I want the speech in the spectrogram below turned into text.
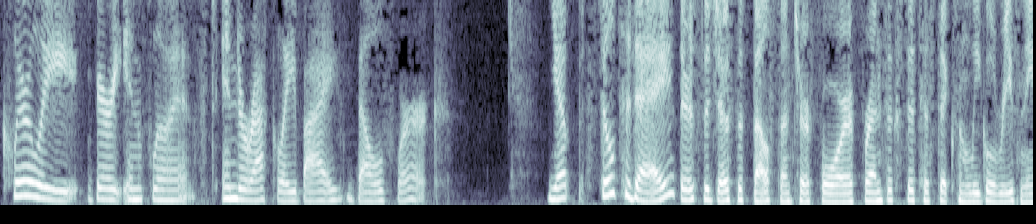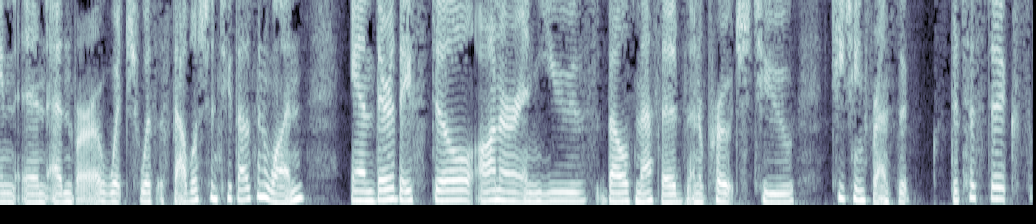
clearly very influenced indirectly by Bell's work. Yep. Still today, there's the Joseph Bell Center for Forensic Statistics and Legal Reasoning in Edinburgh, which was established in 2001. And there they still honor and use Bell's methods and approach to teaching forensic statistics,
